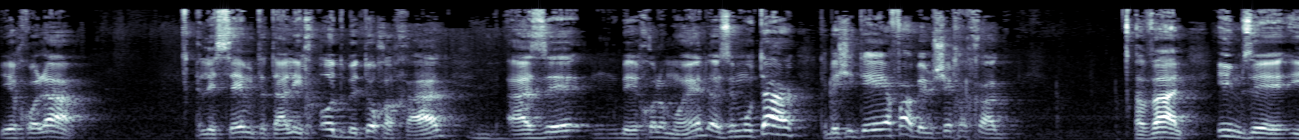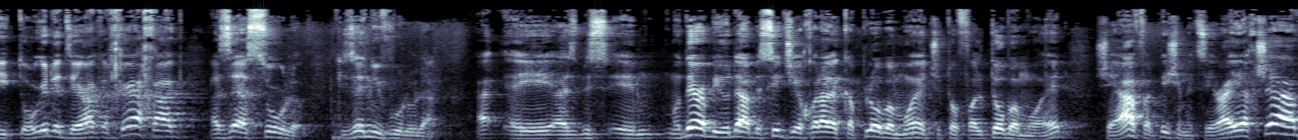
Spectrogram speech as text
היא יכולה לסיים את התהליך עוד בתוך החג, אז בחול המועד, אז זה מותר כדי שהיא תהיה יפה בהמשך החג. אבל אם זה, היא תוריד את זה רק אחרי החג, אז זה אסור לו, כי זה ניבול אולה. אז מודה רבי יהודה בסיד שיכולה לקפלו במועד שתופלתו במועד, שאף על פי שמצהירה היא עכשיו,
